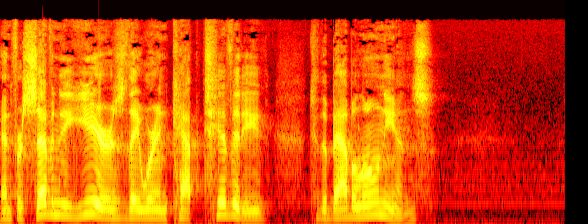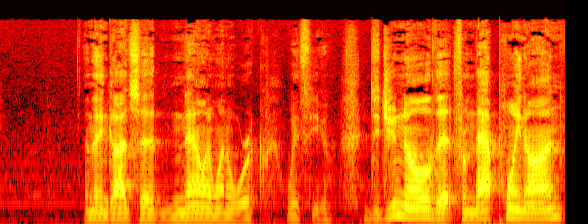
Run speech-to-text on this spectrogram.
And for 70 years they were in captivity to the Babylonians. And then God said, Now I want to work with you. Did you know that from that point on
